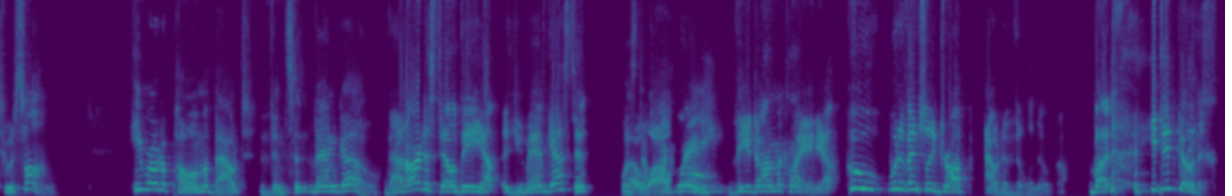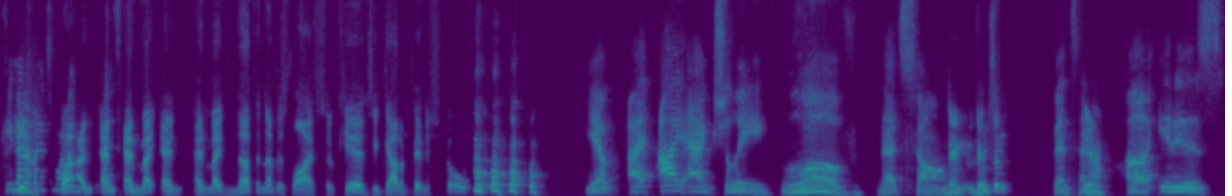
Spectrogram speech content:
to a song. He wrote a poem about Vincent van Gogh. That artist, LD, yep, as you may have guessed it, was Oh, Don wow. McLean, the Don McLean, yep, who would eventually drop out of Villanova. But he did go there. You know, Yeah. that's one Well, of and and and made and, and made nothing of his life. So kids, you got to finish school. Yep. I I actually love that song, then Vincent, Vincent. yeah, Uh it is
